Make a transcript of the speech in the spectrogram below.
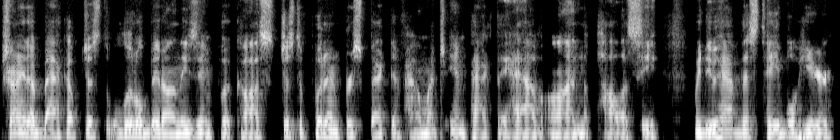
trying to back up just a little bit on these input costs, just to put in perspective how much impact they have on the policy. We do have this table here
